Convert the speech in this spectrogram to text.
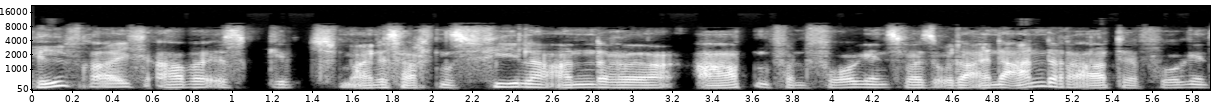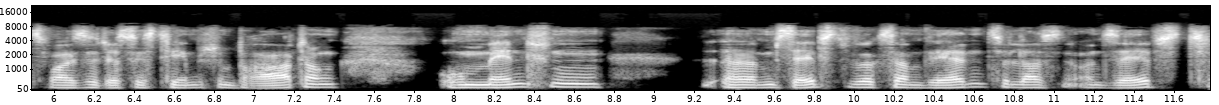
hilfreich, aber es gibt meines Erachtens viele andere Arten von Vorgehensweise oder eine andere Art der Vorgehensweise der systemischen Beratung, um Menschen ähm, selbstwirksam werden zu lassen und selbst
